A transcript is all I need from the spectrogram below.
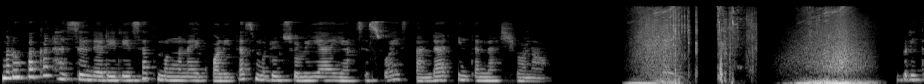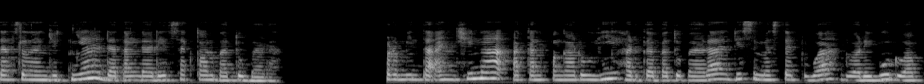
merupakan hasil dari riset mengenai kualitas modul surya yang sesuai standar internasional. Berita selanjutnya datang dari sektor batubara permintaan Cina akan pengaruhi harga batu bara di semester 2 2021.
